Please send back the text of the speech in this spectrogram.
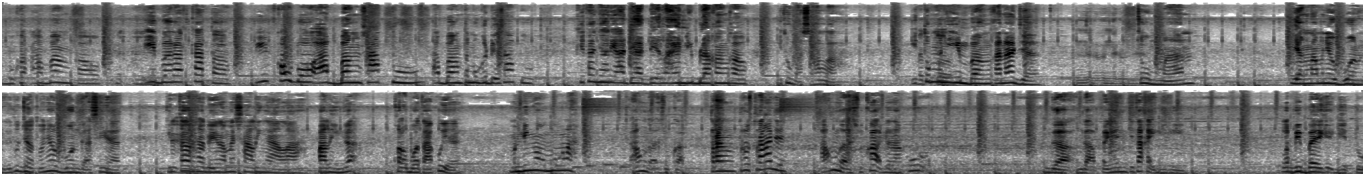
bukan abang kau. Ibarat kata ih kau bawa abang satu abang temu gede satu kita nyari adik-adik lain di belakang kau. Itu nggak salah. Itu Betul. menyeimbangkan aja. Bener bener bener. Cuman yang namanya hubungan itu jatuhnya hubungan gak sehat. Kita harus ada yang namanya saling ngalah. Paling nggak kalau buat aku ya mending ngomong lah. Aku nggak suka. Terang terus terang aja. Aku nggak suka dan aku nggak nggak pengen kita kayak gini. Lebih baik kayak gitu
